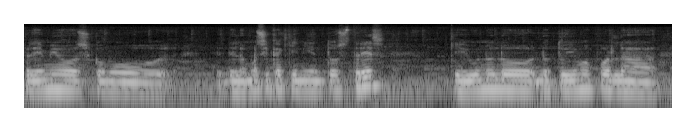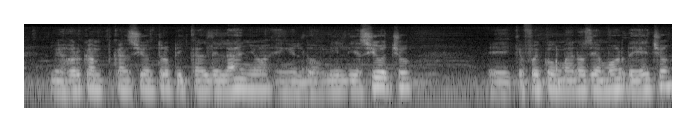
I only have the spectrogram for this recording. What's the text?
premios como de la música 503, que uno lo, lo tuvimos por la mejor canción tropical del año en el 2018, eh, que fue con Manos de Amor, de hecho.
